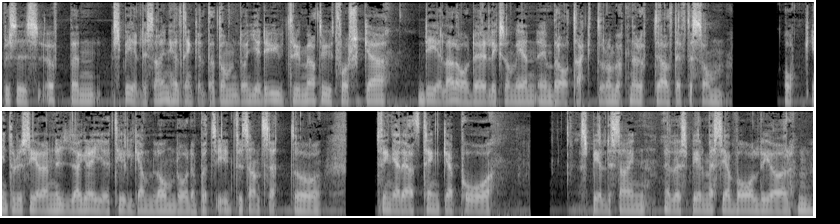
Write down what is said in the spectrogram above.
precis. Öppen speldesign helt enkelt. Att de, de ger dig utrymme att utforska delar av det liksom i en, en bra takt och de öppnar upp det allt eftersom och introducerar nya grejer till gamla områden på ett intressant sätt och tvingar dig att tänka på speldesign eller spelmässiga val du gör Mm.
